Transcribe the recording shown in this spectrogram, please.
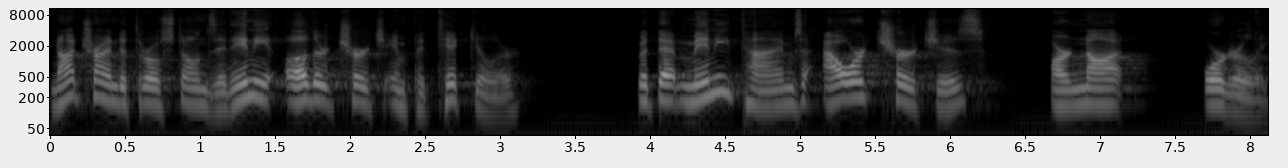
not trying to throw stones at any other church in particular, but that many times our churches are not orderly.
